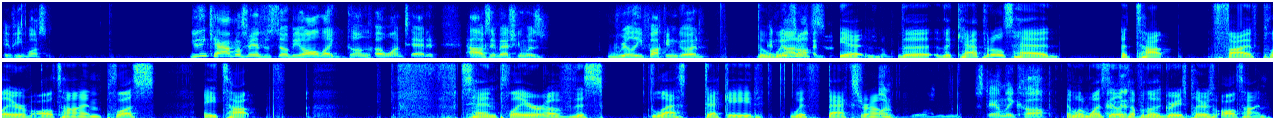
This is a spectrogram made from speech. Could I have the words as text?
if he wasn't. You think Capitals fans would still be all like gung ho on Ted if Alex Ovechkin was really fucking good? The not all- Wizards, yeah, the the Capitals had a top five player of all time, plus a top f- f- ten player of this last decade with Backstrom, Won one Stanley Cup, and won one Stanley then- Cup with one of the greatest players of all time.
